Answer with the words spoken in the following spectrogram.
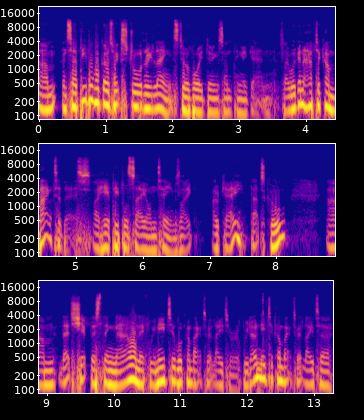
Um, and so people will go to extraordinary lengths to avoid doing something again. So we're going to have to come back to this. I hear people say on Teams, like, okay, that's cool. Um, let's ship this thing now, and if we need to, we'll come back to it later. If we don't need to come back to it later,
